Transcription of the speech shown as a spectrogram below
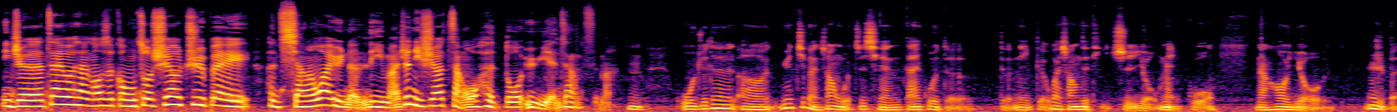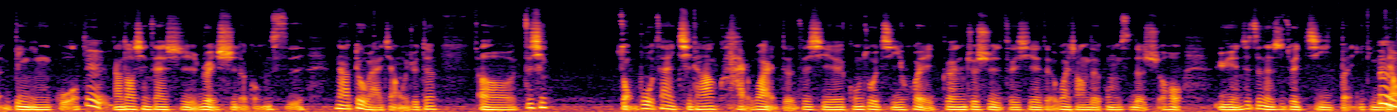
你觉得在外商公司工作需要具备很强的外语能力吗？就你需要掌握很多语言这样子吗？嗯我觉得呃，因为基本上我之前待过的的那个外商的体制有美国，然后有日本并英国，嗯然后到现在是瑞士的公司。那对我来讲，我觉得呃这些总部在其他海外的这些工作机会跟就是这些的外商的公司的时候，语言是真的是最基本一定要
